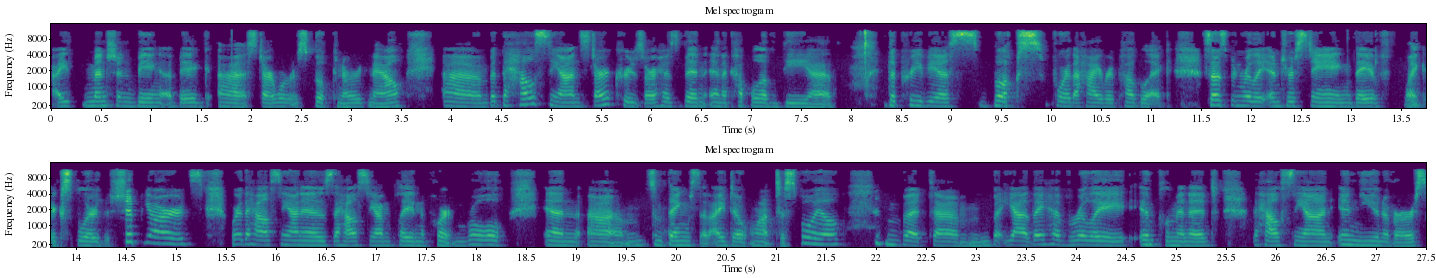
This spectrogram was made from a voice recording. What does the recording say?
I mentioned being a big uh, Star Wars book nerd now, um, but the Halcyon Star Cruiser has been in a couple of the uh, the previous books for the High Republic. So it's been really interesting. They've like explored the shipyards where the Halcyon is. The Halcyon played an important role in um, some things that I don't want to spoil. But um, but yeah, they have really implemented the Halcyon in universe,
